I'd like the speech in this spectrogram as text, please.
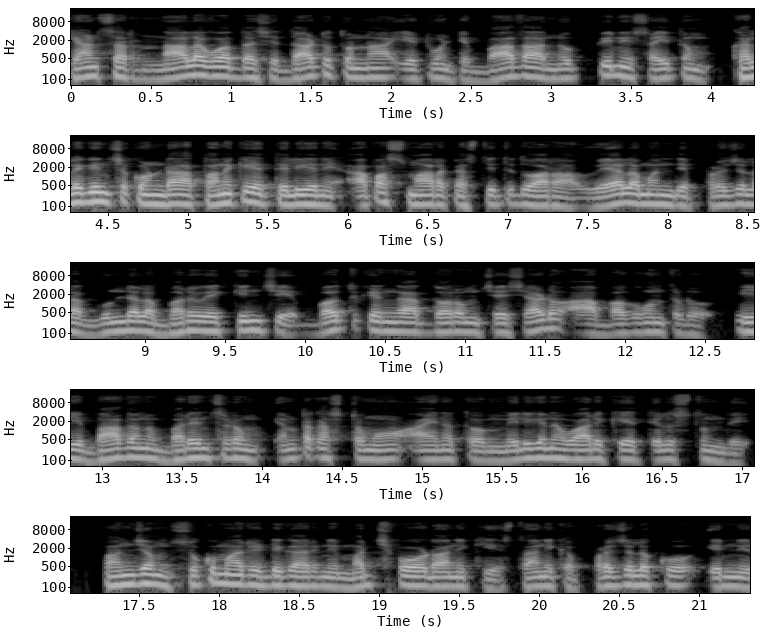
క్యాన్సర్ నాలుగో దశ దాటుతున్న ఎటువంటి బాధ నొప్పిని సైతం కలిగించకుండా తనకే తెలియని అపస్మారక స్థితి ద్వారా వేల మంది ప్రజల గుండెల బరువెక్కించి భౌతికంగా దూరం చేశాడు ఆ భగవంతుడు. ఈ బాధను భరించడం ఎంత కష్టమో ఆయనతో మెలిగిన వారికే తెలుస్తుంది. పంజం సుకుమారెడ్డి గారిని మర్చిపోవడానికి స్థానిక ప్రజలకు ఎన్ని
